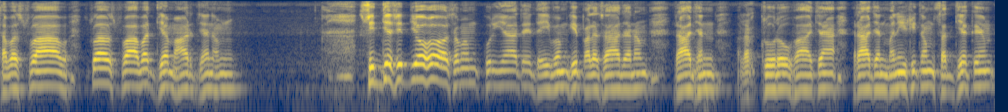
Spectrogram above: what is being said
तव स्वा स्वस्वावध्यमार्जनम् सिद्ध्यसिद्ध्योः असमं कुर्यात् दैवं हि फलसाधनं। राजन् रक्रूरौवाच राजन् मनीषितं सद्यक्।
